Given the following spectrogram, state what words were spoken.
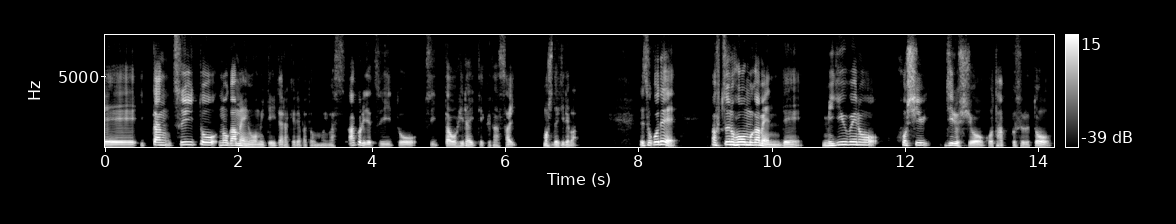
えー一旦ツイートの画面を見ていただければと思います。アプリでツイートを、ツイッターを開いてください。もしできれば。で、そこで、まあ普通のホーム画面で、右上の星印をこうタップすると、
